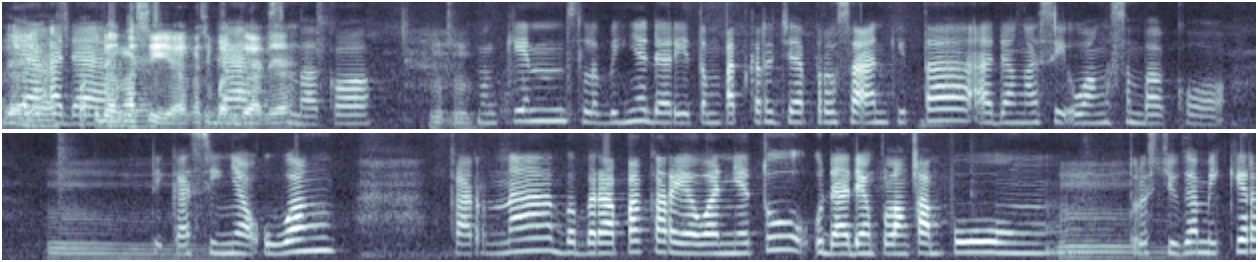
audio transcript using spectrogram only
Iya, ya? ada. Udah ngasih ya, kasih Ada bantuan ya. Sembako. Mm-mm. Mungkin selebihnya dari tempat kerja perusahaan kita ada ngasih uang sembako. Hmm. Dikasihnya uang karena beberapa karyawannya tuh udah ada yang pulang kampung. Hmm. Terus juga mikir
